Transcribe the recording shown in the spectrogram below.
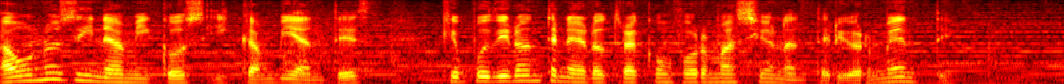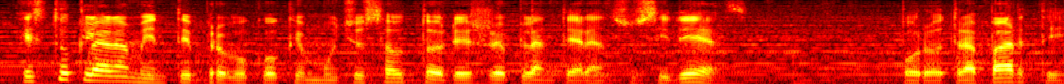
a unos dinámicos y cambiantes que pudieron tener otra conformación anteriormente. Esto claramente provocó que muchos autores replantearan sus ideas, por otra parte,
